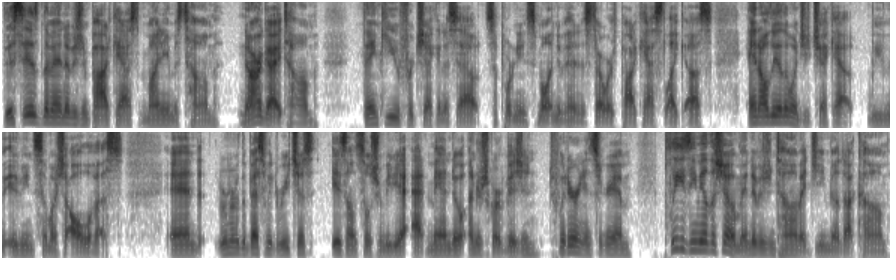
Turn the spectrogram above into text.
This is the Mandovision Podcast. My name is Tom, Nargai Tom. Thank you for checking us out, supporting small independent Star Wars podcasts like us, and all the other ones you check out. We, it means so much to all of us. And remember, the best way to reach us is on social media at Mando underscore Vision, Twitter and Instagram. Please email the show, mandovisiontom at gmail.com.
